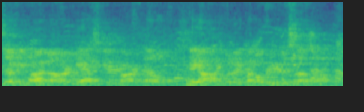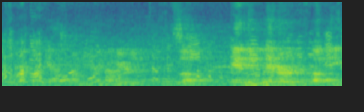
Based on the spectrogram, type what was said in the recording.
$75 gas gift card. That'll pay off when I come over here to sub. That'll my gas when I come here to sub. And the winner of the 50-inch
